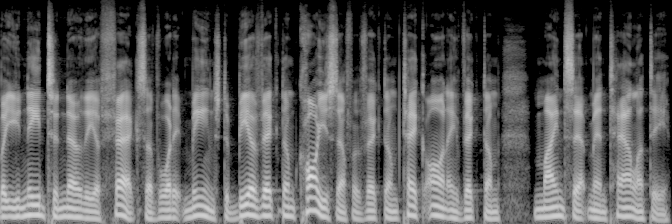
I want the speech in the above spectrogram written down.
But you need to know the effects of what it means to be a victim, call yourself a victim, take on a victim mindset mentality.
